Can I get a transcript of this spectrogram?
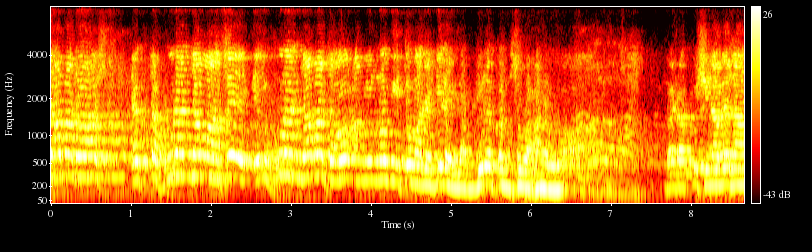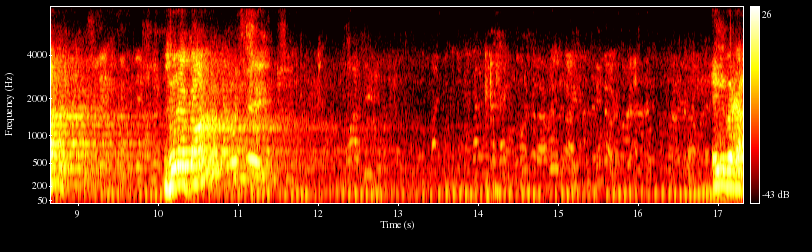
জামাটা, একটা পুরান জামা আছে, এই পুরান জামাটাও আমি নবী তোমারে দিলাইলাম। যেরকম সুবাহান বেটা খুশি না বেটা? জোরে এই বেটা,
